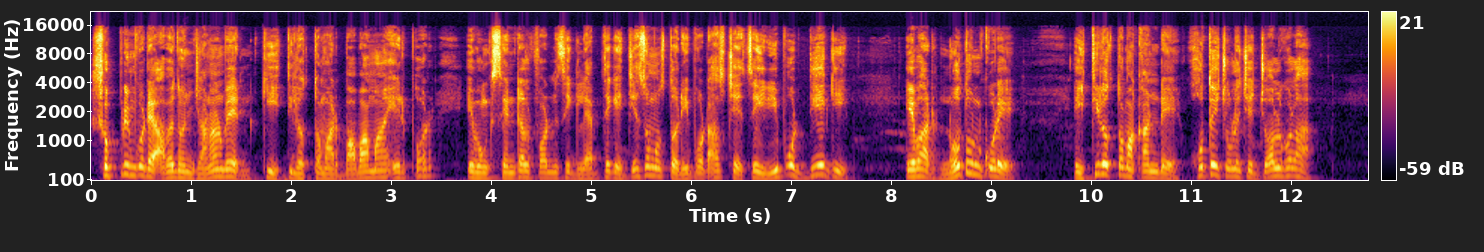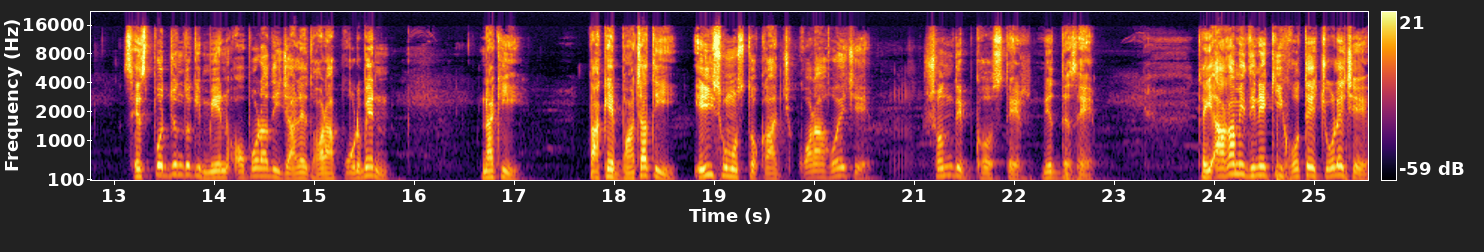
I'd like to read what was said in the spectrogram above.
সুপ্রিম কোর্টে আবেদন জানাবেন কি তিলোত্তমার বাবা মা এরপর এবং সেন্ট্রাল ফরেন্সিক ল্যাব থেকে যে সমস্ত রিপোর্ট আসছে সেই রিপোর্ট দিয়ে কি এবার নতুন করে এই তিলোত্তমা কাণ্ডে হতে চলেছে জলগোলা? শেষ পর্যন্ত কি মেন অপরাধী জালে ধরা পড়বেন? নাকি তাকে বাঁচাতেই এই সমস্ত কাজ করা হয়েছে? সন্দীপ ঘোষদের নির্দেশে। তাই আগামী দিনে কি হতে চলেছে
